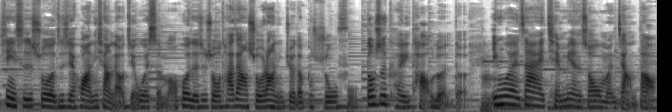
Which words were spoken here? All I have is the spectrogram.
心理师说的这些话，你想了解为什么，或者是说他这样说让你觉得不舒服，都是可以讨论的。嗯。因为在前面的时候，我们讲到。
